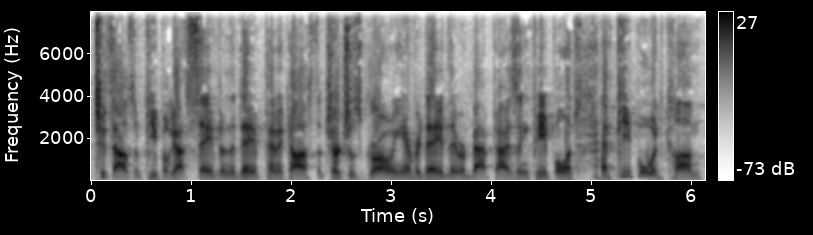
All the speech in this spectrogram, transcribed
2,000 people got saved on the day of Pentecost. The church was growing every day. They were baptizing people, and, and people would come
